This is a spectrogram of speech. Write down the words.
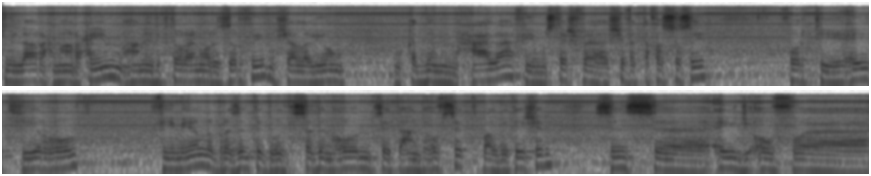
بسم الله الرحمن الرحيم أنا دكتور أنور الزرفي إن شاء الله اليوم نقدم حالة في مستشفى شفا التخصصي 48 year old female presented with sudden onset and offset palpitation since uh, age of uh,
